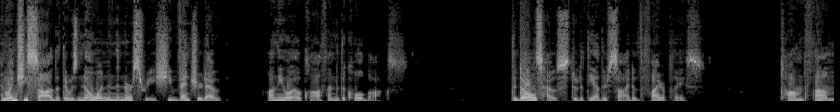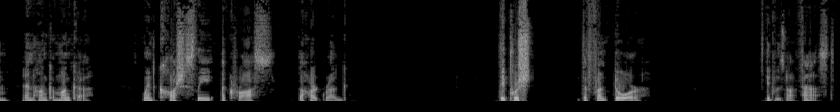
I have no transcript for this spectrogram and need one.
And when she saw that there was no one in the nursery, she ventured out on the oilcloth under the coal box. The doll's house stood at the other side of the fireplace. Tom Thumb and Hunca Munca went cautiously across the hearthrug. They pushed the front door. It was not fast.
